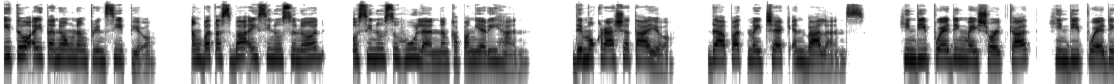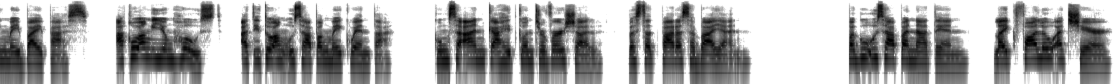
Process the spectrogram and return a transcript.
Ito ay tanong ng prinsipyo. Ang batas ba ay sinusunod o sinusuhulan ng kapangyarihan? Demokrasya tayo. Dapat may check and balance. Hindi pwedeng may shortcut, hindi pwedeng may bypass. Ako ang iyong host at ito ang usapang may kwenta. Kung saan kahit controversial, basta't para sa bayan. Pag-uusapan natin, like, follow at share,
